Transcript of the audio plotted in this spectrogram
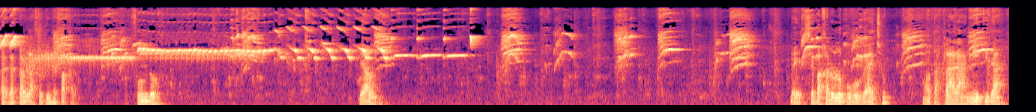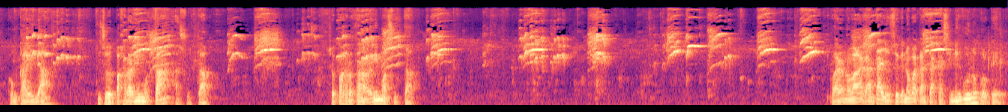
Para que cablazo tiene pájaro. Fundo. Ya. ¿Veis? Ese pájaro lo poco que ha hecho. Notas claras, nítidas, con calidad. Y eso el pájaro ahora mismo está asustado. Esos pájaros están ahora mismo asustados. Bueno, no van a cantar, yo sé que no va a cantar casi ninguno porque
